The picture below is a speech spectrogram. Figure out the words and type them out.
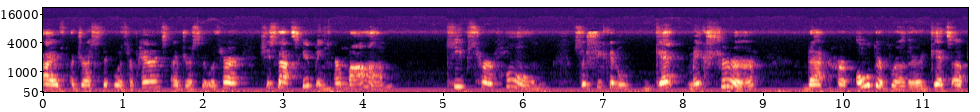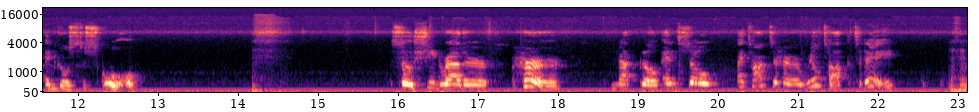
I've addressed it with her parents, I've addressed it with her. She's not skipping. Her mom keeps her home so she can get make sure that her older brother gets up and goes to school. So she'd rather her not go. And so I talked to her, real talk today. Mm-hmm.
